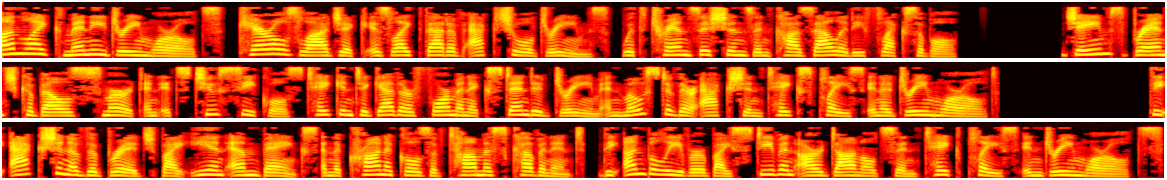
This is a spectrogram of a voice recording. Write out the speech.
Unlike many dream worlds, Carroll's logic is like that of actual dreams, with transitions and causality flexible. James Branch Cabell's Smirt and its two sequels taken together form an extended dream and most of their action takes place in a dream world. The Action of the Bridge by Iain M. Banks and The Chronicles of Thomas Covenant, The Unbeliever by Stephen R. Donaldson take place in dream worlds.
